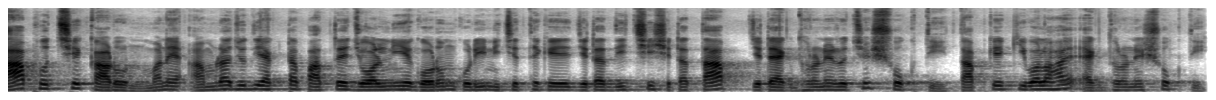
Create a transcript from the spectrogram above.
তাপ হচ্ছে কারণ। মানে আমরা যদি একটা পাত্রে জল নিয়ে গরম করি, নিচের থেকে যেটা দিচ্ছি সেটা তাপ, যেটা এক ধরনের হচ্ছে শক্তি। তাপকে কি বলা হয়? এক ধরনের শক্তি।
